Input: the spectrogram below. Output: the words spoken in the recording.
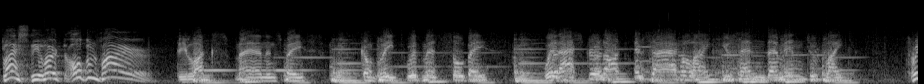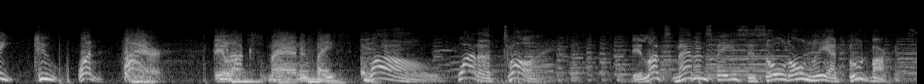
Flash the alert. Open fire! Deluxe man in space, complete with missile base. With astronaut and satellite, you send them into flight. Three, two, one, fire! Deluxe man in space. Wow, what a toy! Deluxe Man in Space is sold only at food markets.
